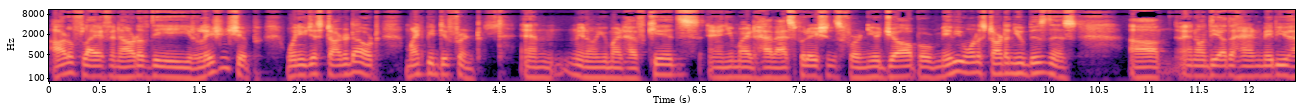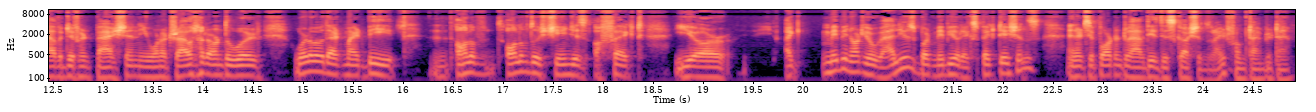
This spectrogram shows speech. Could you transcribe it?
out of life and out of the relationship when you just started out might be different, and you know you might have kids and you might have aspirations for a new job or maybe want to start a new business. Uh, and on the other hand, maybe you have a different passion, you want to travel around the world, whatever that might be. All of all of those changes affect your maybe not your values, but maybe your expectations, and it's important to have these discussions, right, from time to time.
